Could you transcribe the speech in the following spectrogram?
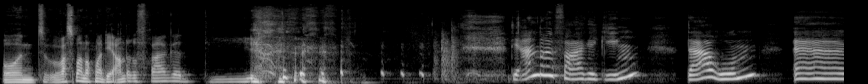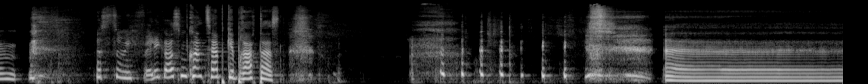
Und was war nochmal die andere Frage? Die. Die andere Frage ging darum, ähm, dass du mich völlig aus dem Konzept gebracht hast. äh,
